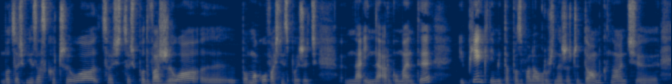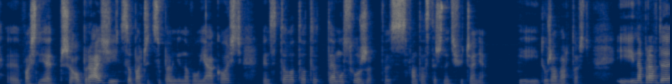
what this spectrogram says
bo coś mnie zaskoczyło, coś, coś podważyło, yy, pomogło właśnie spojrzeć na inne argumenty. I pięknie mi to pozwalało różne rzeczy domknąć, yy, yy, właśnie przeobrazić, zobaczyć zupełnie nową jakość, więc to, to, to temu służy. To jest fantastyczne ćwiczenie i, i duża wartość. I, I naprawdę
